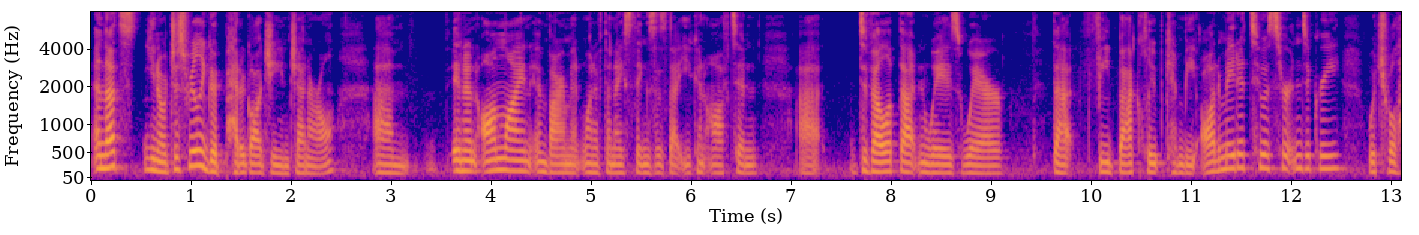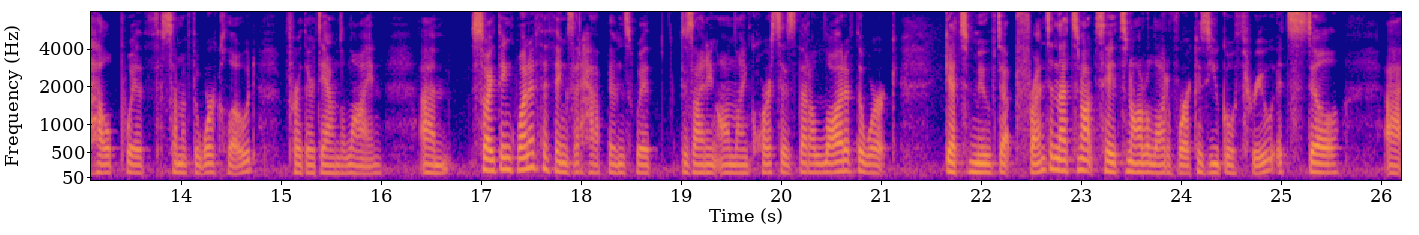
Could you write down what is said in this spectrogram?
And that's, you know, just really good pedagogy in general. Um, in an online environment, one of the nice things is that you can often uh, develop that in ways where that feedback loop can be automated to a certain degree, which will help with some of the workload further down the line. Um, so I think one of the things that happens with designing online courses that a lot of the work gets moved up front, and that's not to say it's not a lot of work as you go through. It's still uh,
